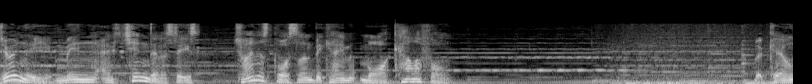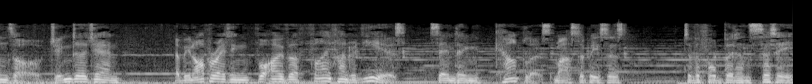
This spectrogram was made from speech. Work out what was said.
During the Ming and Qing dynasties, China's porcelain became more colorful. The kilns of Jingdezhen have been operating for over 500 years, sending countless masterpieces to the Forbidden City.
